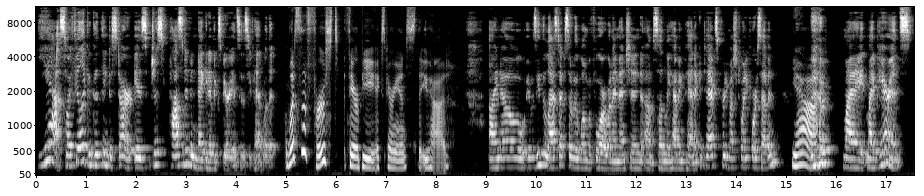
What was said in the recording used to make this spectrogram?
Yeah, so I feel like a good thing to start is just positive and negative experiences you've had with it. What's the first therapy experience that you had? I know it was either last episode or the one before when I mentioned um, suddenly having panic attacks pretty much 24 7. Yeah. my my parents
